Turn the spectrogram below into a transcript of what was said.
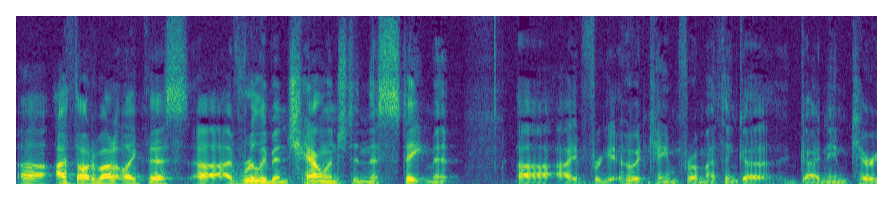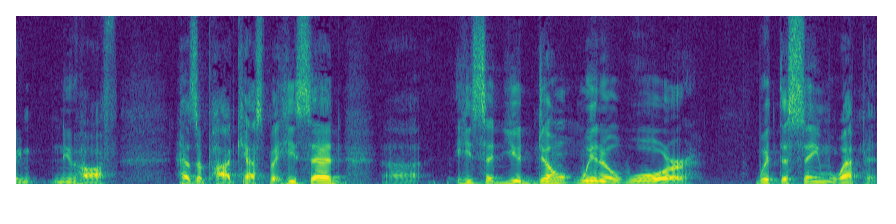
Uh, I thought about it like this uh, I've really been challenged in this statement. Uh, I forget who it came from. I think a guy named Kerry Nieuwhof has a podcast, but he said, uh, he said, You don't win a war with the same weapon,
